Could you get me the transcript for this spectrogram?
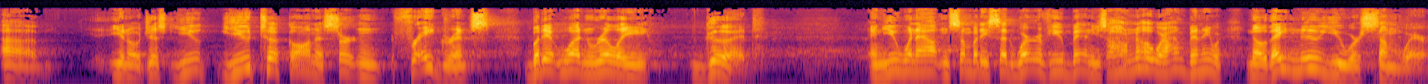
uh, you know, just you you took on a certain fragrance, but it wasn't really good. And you went out and somebody said, Where have you been? You said, Oh no, where I haven't been anywhere. No, they knew you were somewhere.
